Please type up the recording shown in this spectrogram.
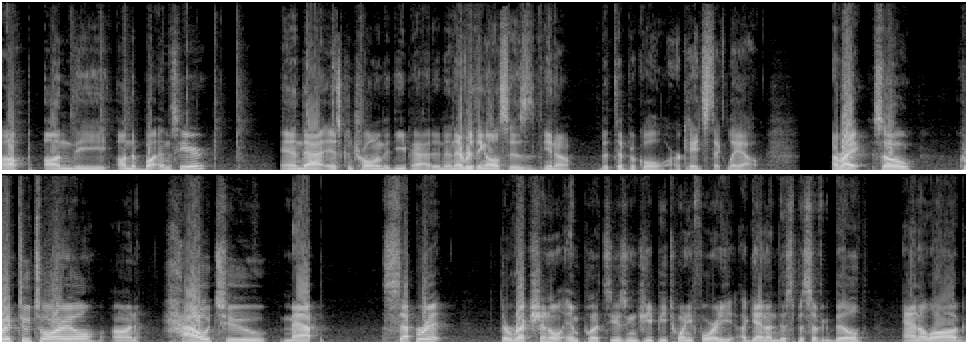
up on the on the buttons here, and that is controlling the D-pad, and then everything else is you know the typical arcade stick layout. All right, so quick tutorial on how to map separate directional inputs using GP2040. Again, on this specific build, analog,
